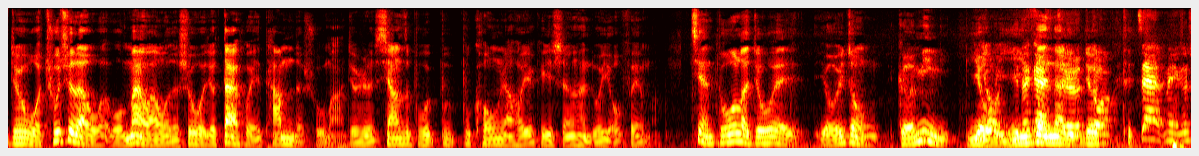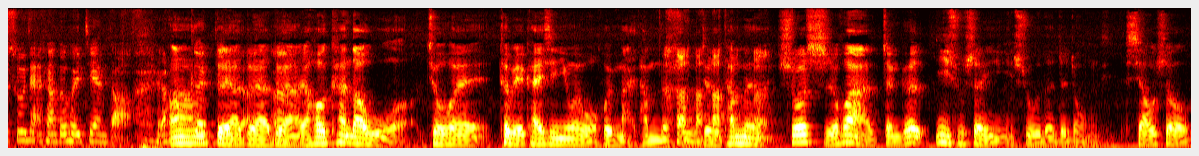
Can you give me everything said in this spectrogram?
就是我出去了，我我卖完我的书，我就带回他们的书嘛，就是箱子不不不空，然后也可以省很多邮费嘛。见多了就会有一种革命友谊在那里，就懂在每个书展上都会见到，然后啊对啊，对啊，对啊，嗯然后看到我就会特别开心，因为我会买他们的书。就是他们说实话，整个艺术摄影书的这种销售，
